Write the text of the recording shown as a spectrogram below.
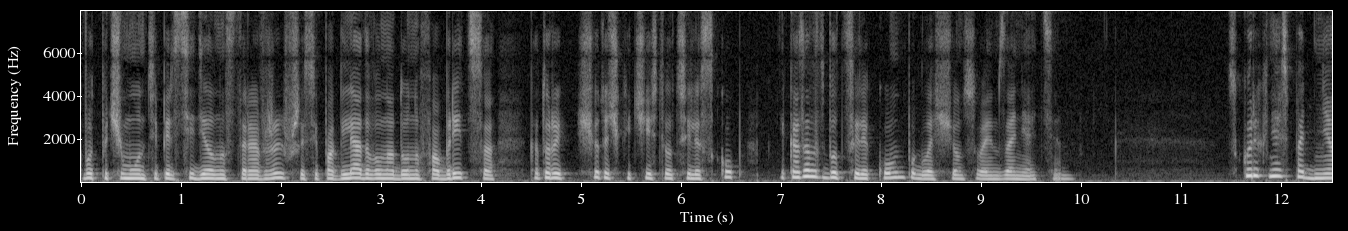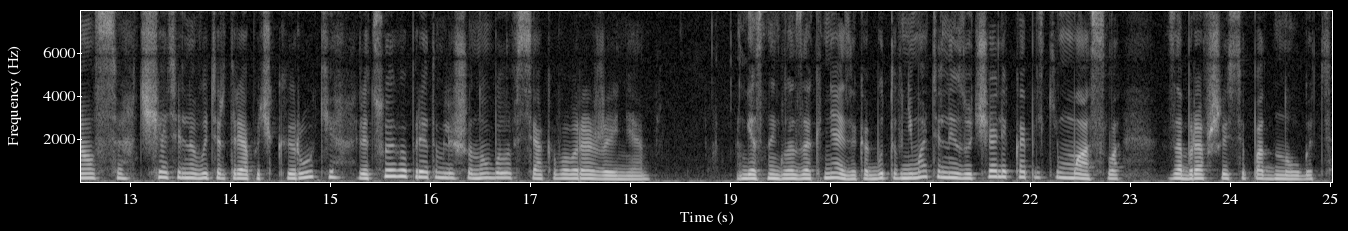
Вот почему он теперь сидел насторожившись и поглядывал на Дона Фабрица, который щеточкой чистил телескоп и, казалось, был целиком поглощен своим занятием. Вскоре князь поднялся, тщательно вытер тряпочкой руки, лицо его при этом лишено было всякого выражения. Ясные глаза князя как будто внимательно изучали капельки масла – забравшаяся под ноготь.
